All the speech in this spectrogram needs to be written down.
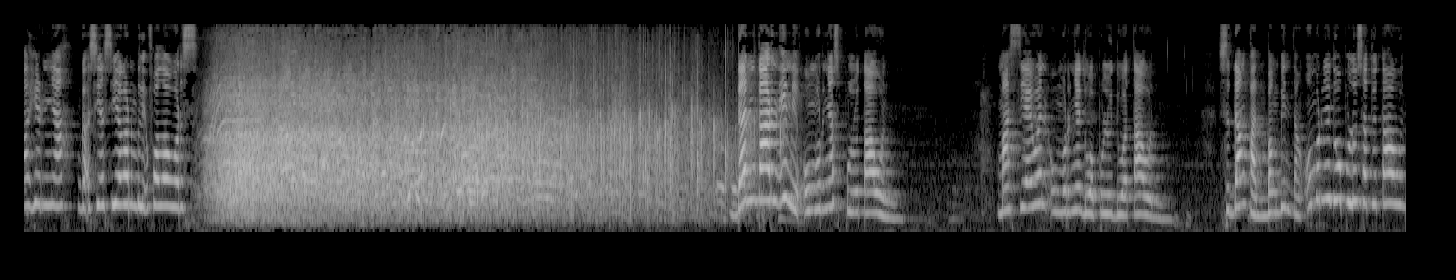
Akhirnya nggak sia-sia kan beli followers. Dan Karin ini umurnya 10 tahun. Mas Yewen umurnya 22 tahun. Sedangkan Bang Bintang umurnya 21 tahun.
